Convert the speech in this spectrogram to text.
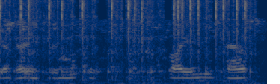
Yeah, that incident. Fire in his house.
